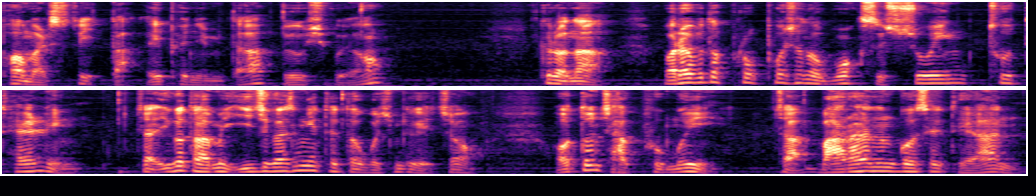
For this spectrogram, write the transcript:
포함할 수도 있다. 이 표현입니다. 외우시고요. 그러나 whatever the proportion of works showing to telling 자 이거 다음에 이즈가 생략됐다고 보시면 되겠죠. 어떤 작품의 자 말하는 것에 대한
